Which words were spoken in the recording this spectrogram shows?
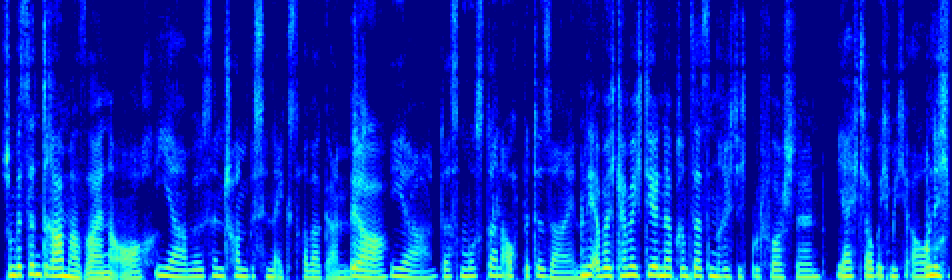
schon ein bisschen Drama sein auch. Ja, wir sind schon ein bisschen extravagant. Ja. Ja, das muss dann auch bitte sein. Nee, aber ich kann mich dir in der Prinzessin richtig gut vorstellen. Ja, ich glaube, ich mich auch. Und ich,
